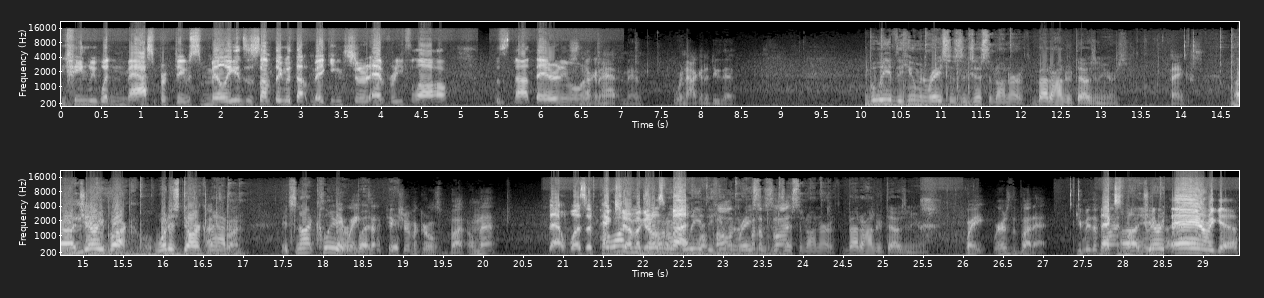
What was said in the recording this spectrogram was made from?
you mean we wouldn't mass produce millions of something without making sure every flaw was not there anymore? It's not going to happen, man. We're not going to do that. believe the human race has existed on Earth? About 100,000 years. Thanks. Uh, Jerry Buck, what is dark That's matter? fun. It's not Hey, clear, wait, but is that a picture of a girl's butt on that? That was a picture of do a you girl's generally butt. believe the human race the has butt. existed on Earth? About a 100,000 years. Wait, where's the butt at? Give me the Next butt. Uh, one. Here Jerry- There we go.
